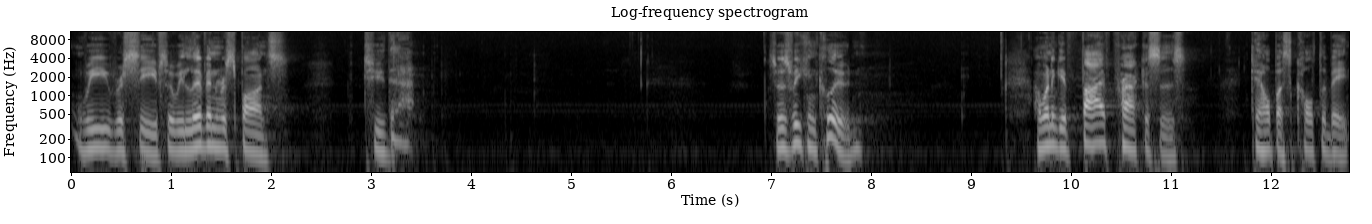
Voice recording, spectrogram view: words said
we receive. So we live in response to that. So, as we conclude, I want to give five practices to help us cultivate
